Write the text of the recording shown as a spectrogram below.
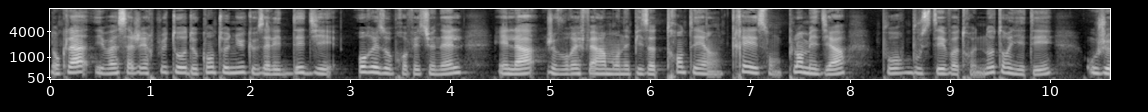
Donc là, il va s'agir plutôt de contenu que vous allez dédier au réseau professionnel. Et là, je vous réfère à mon épisode 31, Créer son plan média pour booster votre notoriété, où je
